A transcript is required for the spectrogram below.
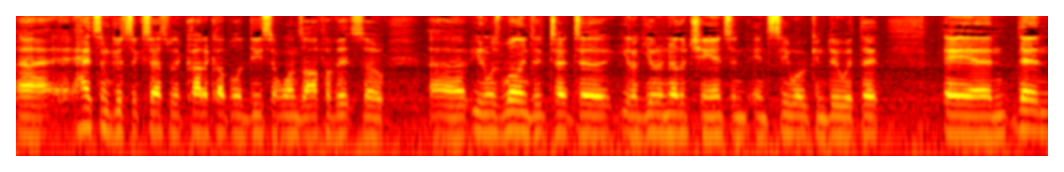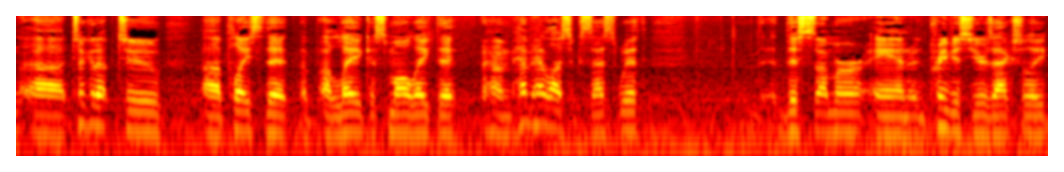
uh, had some good success with it, caught a couple of decent ones off of it. So uh, you know, was willing to, to, to, you know give it another chance and, and see what we can do with it. And then uh, took it up to a place that a, a lake, a small lake that um, haven't had a lot of success with this summer and in previous years actually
